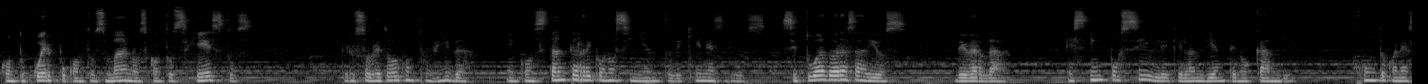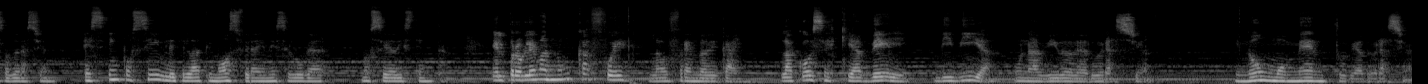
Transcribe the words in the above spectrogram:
con tu cuerpo, con tus manos, con tus gestos, pero sobre todo con tu vida, en constante reconocimiento de quién es Dios. Si tú adoras a Dios de verdad, es imposible que el ambiente no cambie junto con esa adoración. Es imposible que la atmósfera en ese lugar no sea distinta. El problema nunca fue la ofrenda de Caín. La cosa es que Abel vivía una vida de adoración y no un momento de adoración.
